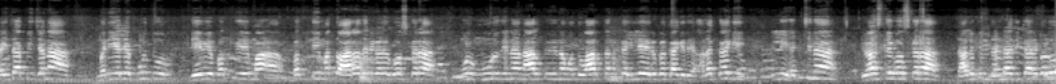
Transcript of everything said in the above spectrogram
ರೈತಾಪಿ ಜನ ಮನೆಯಲ್ಲೇ ಕೂತು ದೇವಿಯ ಭಕ್ತಿ ಭಕ್ತಿ ಮತ್ತು ಆರಾಧನೆಗಳಿಗೋಸ್ಕರ ಮೂರು ದಿನ, ನಾಲ್ಕು ದಿನ ಒಂದು ವಾರ ತನಕ ಇಲ್ಲೇ ಇರಬೇಕಾಗಿದೆ. ಅದಕ್ಕಾಗಿ ಇಲ್ಲಿ ಹೆಚ್ಚಿನ ವ್ಯವಸ್ಥೆಗೋಸ್ಕರ ತಾಲೂಕಿನ ದಂಡಾಧಿಕಾರಿಗಳು,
